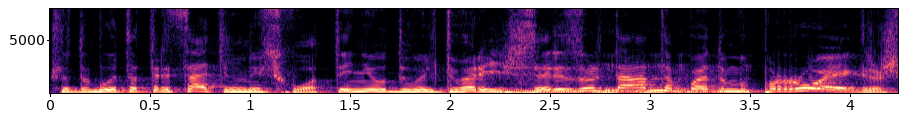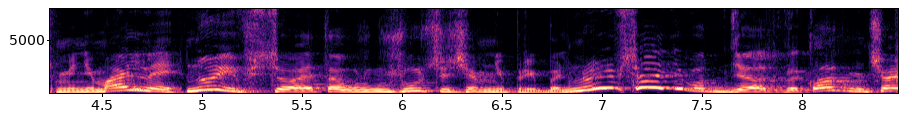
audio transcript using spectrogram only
что это будет отрицательный исход, ты не удовлетворишься результатом, поэтому проигрыш минимальный, ну и все, это уж лучше, чем не прибыль. Ну и все, не буду делать выклад, ничего,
